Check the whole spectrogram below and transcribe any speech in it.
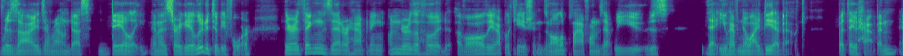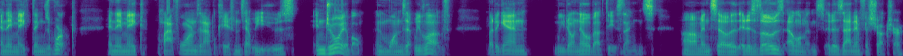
resides around us daily. And as Sergey alluded to before, there are things that are happening under the hood of all the applications and all the platforms that we use that you have no idea about, but they happen and they make things work. And they make platforms and applications that we use enjoyable and ones that we love. But again, we don't know about these things. Um, and so it is those elements, it is that infrastructure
